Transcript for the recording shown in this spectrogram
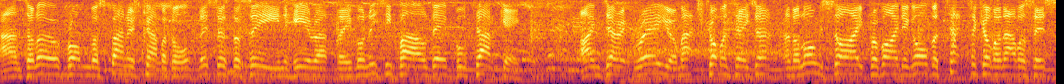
And hello from the Spanish capital. This is the scene here at the Municipal de Butarque. I'm Derek Rae, your match commentator, and alongside providing all the tactical analysis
